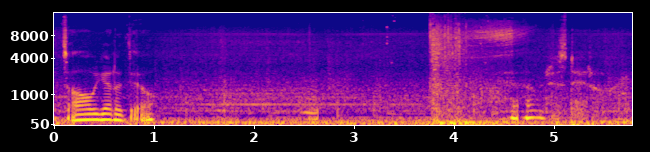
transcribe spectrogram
That's all we gotta do. Yeah, I'm just head over it.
